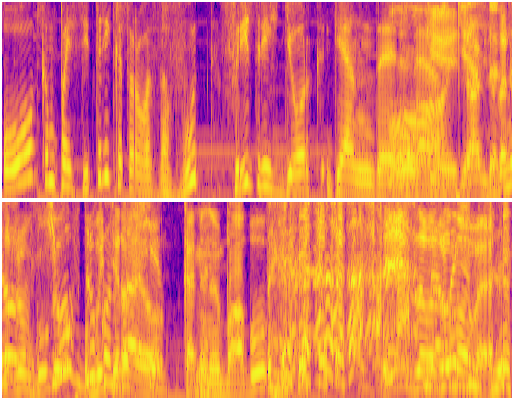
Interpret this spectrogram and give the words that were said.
о композиторе, которого зовут Фридрих Георг Гендель. Окей, так, Гендель. захожу Ну, в Google, вытираю каменную бабу и завожу новое.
